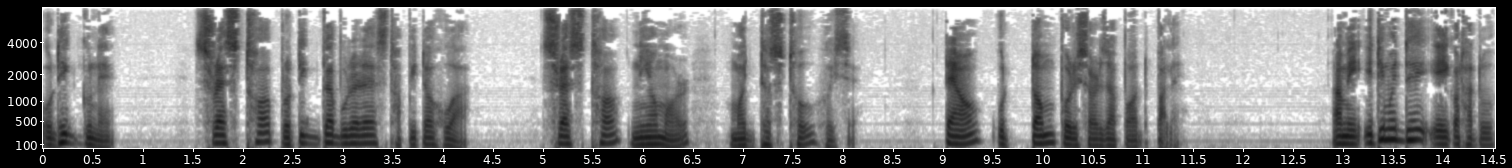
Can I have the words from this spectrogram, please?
অধিক গুণে শ্ৰেষ্ঠ প্ৰতিজ্ঞাবোৰেৰে স্থাপিত হোৱা শ্ৰেষ্ঠ নিয়মৰ মধ্যস্থও হৈছে। তেওঁ উত্তম পৰিচৰ্যা পদ পালে। আমি ইতিমধ্যেই এই কথাটো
